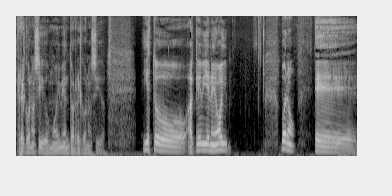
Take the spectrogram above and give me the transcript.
reconocido, un movimiento reconocido. ¿Y esto a qué viene hoy? Bueno, eh,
